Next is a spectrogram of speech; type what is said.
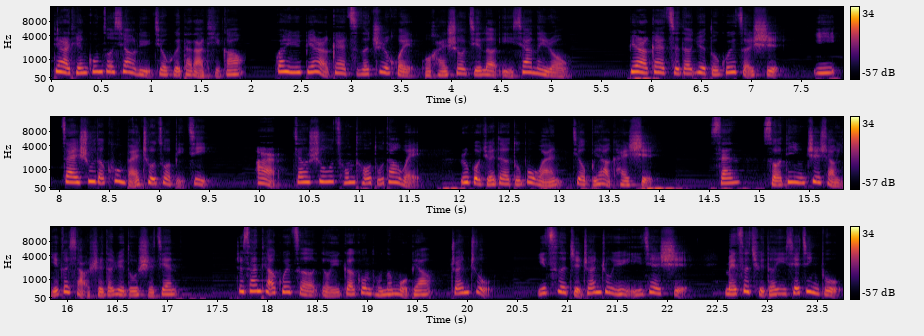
第二天工作效率就会大大提高。关于比尔盖茨的智慧，我还收集了以下内容：比尔盖茨的阅读规则是。一，在书的空白处做笔记；二，将书从头读到尾，如果觉得读不完，就不要开始；三，锁定至少一个小时的阅读时间。这三条规则有一个共同的目标：专注，一次只专注于一件事，每次取得一些进步，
